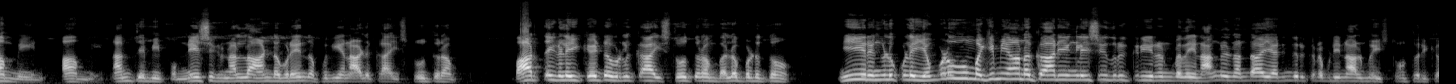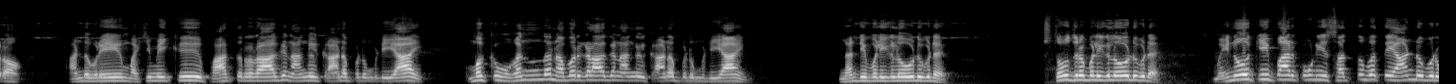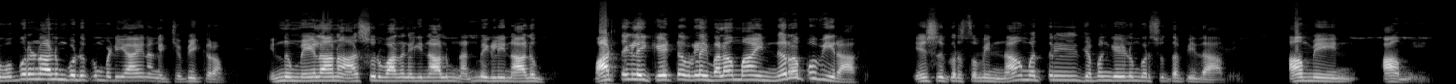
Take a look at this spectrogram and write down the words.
ஆமீன் ஆமீன். நாம் ஜெபிப்போம். நேசுக்கு நல்ல ஆண்டவரே இந்த புதிய நாளுக்காய் ஸ்தோத்திரம். வார்த்தைகளை கேட்டவர்களுக்காய் ஸ்தோத்திரம் பலப்படுத்தும். நீர் எங்களுக்குள்ளே எவ்வளவு மகிமையான காரியங்களை செய்திருக்கிறீர் என்பதை நாங்கள் நன்றாய் அறிந்திருக்கிறபடினால் மை ஸ்தோத்தரிக்கிறோம். ஆண்டவரே மகிமைக்கு பாத்திரராக நாங்கள் காணப்படும்படியாய் உமக்கு உகந்த நபர்களாக நாங்கள் காணப்படும்படியாய் நன்றி பலிகளோடு கூட ஸ்தோத்திர பலிகளோடு கூட நோக்கி பார்க்கக்கூடிய சத்துவத்தை ஆண்டவர் ஒவ்வொரு நாளும் கொடுக்கும்படியாய் நாங்கள் ஜெபிக்கிறோம். இன்னும் மேலான ஆசீர்வாதங்களினாலும் நன்மைகளினாலும் வார்த்தைகளை கேட்டவர்களை பலமாய் நிரப்புவீராக. இயேசு கிறிஸ்துவின் நாமத்தில் ஜெபங்கேலும் ஒரு சுத்த பிதாவே. ஆமீன் ஆமீன்.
